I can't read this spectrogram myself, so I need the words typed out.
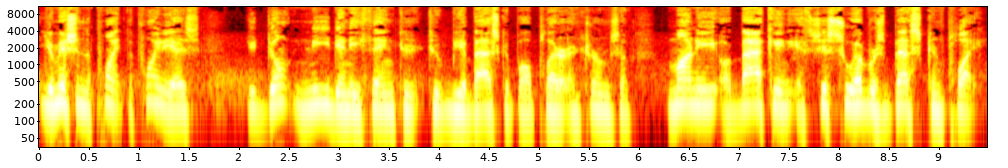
you're missing the point. The point is you don't need anything to, to be a basketball player in terms of money or backing. It's just whoever's best can play.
